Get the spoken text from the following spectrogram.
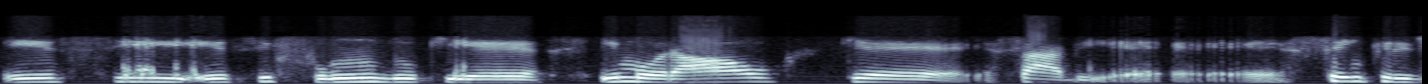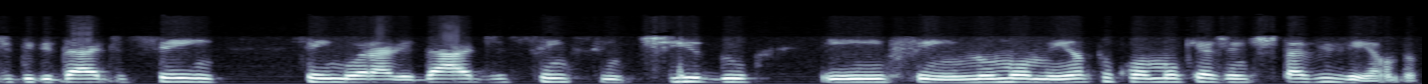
esse, esse fundo que é imoral, que é, sabe, é, é, sem credibilidade, sem sem moralidade, sem sentido, enfim, no momento como o que a gente está vivendo.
